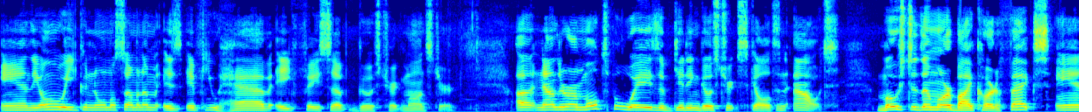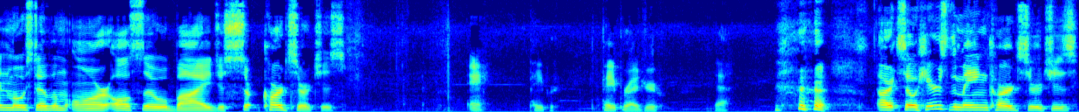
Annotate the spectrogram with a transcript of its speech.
and the only way you can normal summon them is if you have a face-up Ghostrick monster. Uh, now, there are multiple ways of getting Ghostrick Skeleton out. Most of them are by card effects, and most of them are also by just card searches Eh, paper. Paper I drew. Yeah. Alright, so here's the main card searches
